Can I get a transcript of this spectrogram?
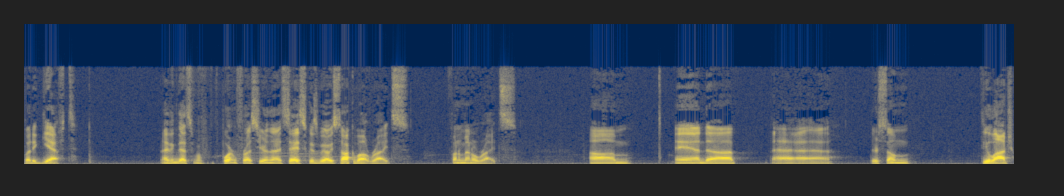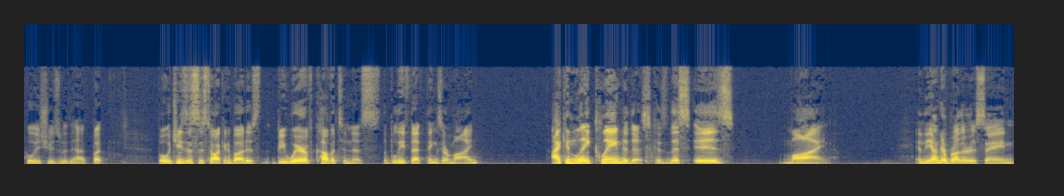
but a gift. I think that's important for us here in the United States because we always talk about rights, fundamental rights. Um, and uh, uh, there's some theological issues with that, but, but what Jesus is talking about is beware of covetousness, the belief that things are mine. I can lay claim to this because this is mine. And the younger brother is saying,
